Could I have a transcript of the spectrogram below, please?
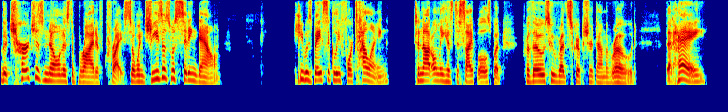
the church is known as the bride of Christ. So when Jesus was sitting down, he was basically foretelling to not only his disciples, but for those who read scripture down the road that, hey,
